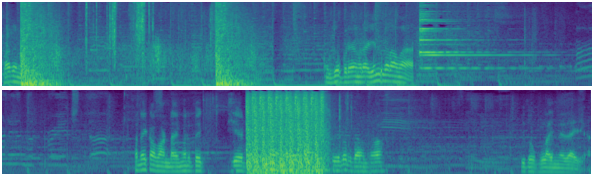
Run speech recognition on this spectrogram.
सारे। जो पड़े मेरा। इन करा मैं। अरे का मांडा है, मेरे पे ये तो बताऊँगा ये तो फ्लाइन में रह गया।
